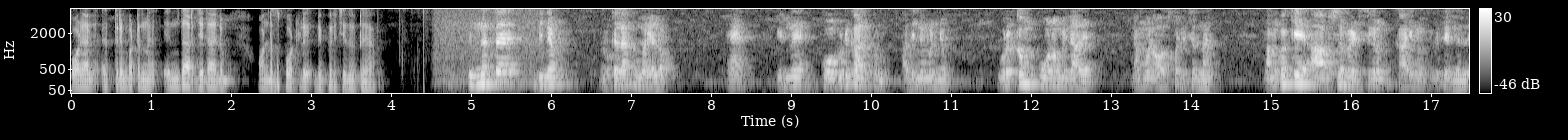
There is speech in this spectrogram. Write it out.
പോയാൽ എത്രയും പെട്ടെന്ന് എന്ത് അർജന്റായാലും ഓൺ ദ സ്പോട്ടിൽ റിപ്പയർ ചെയ്ത് കിട്ടുകയാണ്. ഇന്നത്തെ ദിനം നമുക്കെല്ലാവർക്കും അറിയാലോ. ഏ ഇന്ന് കോവിഡ് കാലത്തും അതിന് മുന്നും ഉറക്കം ഓണമില്ലാതെ നമ്മൾ ഹോസ്പിറ്റലിൽ ചെന്നാൽ നമുക്കൊക്കെ ആവശ്യമുള്ള മെഡിസിനുകളും കാര്യങ്ങൾക്കൊക്കെ തരുന്നത്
